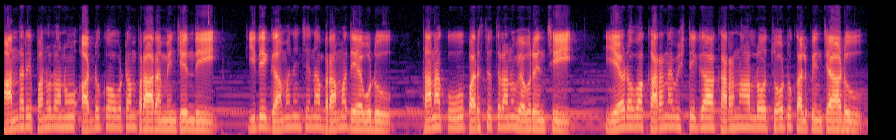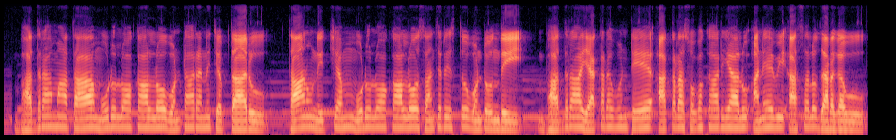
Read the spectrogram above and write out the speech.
అందరి పనులను అడ్డుకోవటం ప్రారంభించింది. ఇది గమనించిన బ్రహ్మదేవుడు తనకు పరిస్థితులను వివరించి ఏడవ కరణవిష్టిగా కరణాల్లో చోటు కల్పించాడు. భద్రామాత మూడు లోకాల్లో ఉంటారని చెప్తారు. తాను నిత్యం మూడు లోకాల్లో సంచరిస్తూ ఉంటుంది. భద్ర ఎక్కడ ఉంటే అక్కడ శుభకార్యాలు అనేవి అసలు జరగవు.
